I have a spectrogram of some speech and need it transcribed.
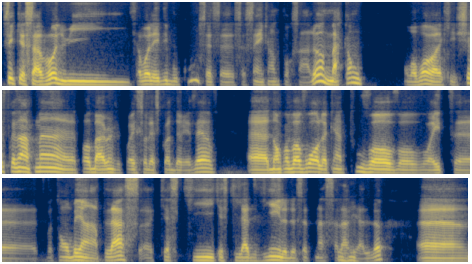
c'est que ça va lui, ça va l'aider beaucoup, ce, ce- ce 50 %-là. Par contre, On va voir avec les chiffres présentement. Paul Byron, je crois, est sur l'escouade de réserve. donc, on va voir quand tout va, être, va tomber en place, qu'est-ce qui, qu'est-ce qu'il advient de cette masse mm-hmm. salariale-là.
